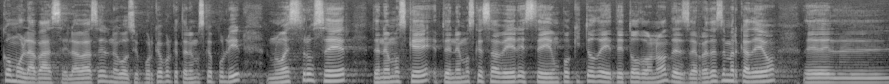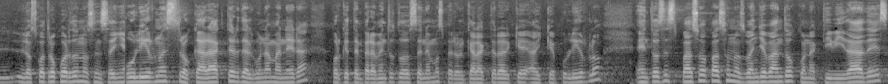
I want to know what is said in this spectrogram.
como la base, la base del negocio. ¿Por qué? Porque tenemos que pulir nuestro ser, tenemos que, tenemos que saber este, un poquito de, de todo, ¿no? Desde redes de mercadeo, los cuatro acuerdos nos enseñan a pulir nuestro carácter de alguna manera, porque temperamento todos tenemos, pero el carácter hay que, hay que pulirlo. Entonces, paso a paso nos van llevando con actividades,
